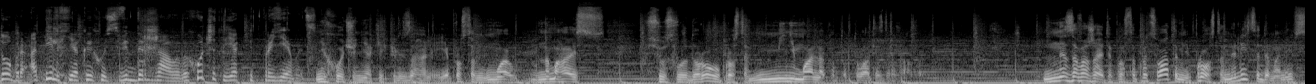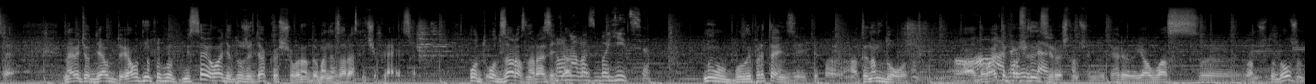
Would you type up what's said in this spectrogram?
Добре, а пільг якихось від держави ви хочете як підприємець? Не хочу ніяких пільг взагалі. Я просто ма- намагаюсь всю свою дорогу просто мінімально контактувати з державою. Не заважайте просто працювати мені, просто не лізьте до мене і все. Навіть от я, я от, наприклад, місцевій владі дуже дякую, що вона до мене зараз не чіпляється. От, от зараз наразі Вона дякую. вас боїться. Ну, були претензії, типу, а ти нам должен. А, А, давайте профінансуєш нам щось. Я говорю, я у вас е, вам що должен?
